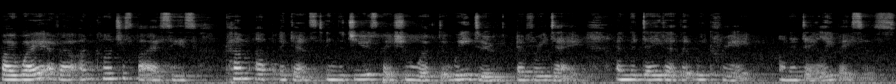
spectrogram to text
by way of our unconscious biases, come up against in the geospatial work that we do every day and the data that we create on a daily basis.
